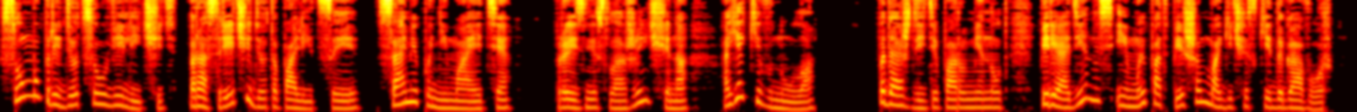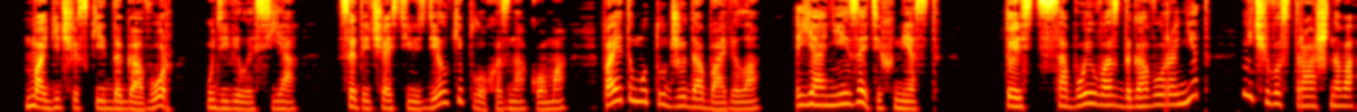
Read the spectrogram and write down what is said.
Сумму придется увеличить, раз речь идет о полиции, сами понимаете, произнесла женщина, а я кивнула. «Подождите пару минут, переоденусь, и мы подпишем магический договор». «Магический договор?» — удивилась я. С этой частью сделки плохо знакома, поэтому тут же добавила. «Я не из этих мест». «То есть с собой у вас договора нет?» «Ничего страшного,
